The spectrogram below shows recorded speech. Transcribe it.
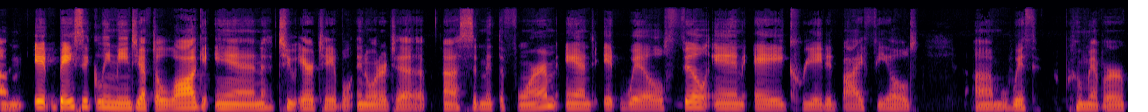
um, it basically means you have to log in to airtable in order to uh, submit the form and it will fill in a created by field um, with whomever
